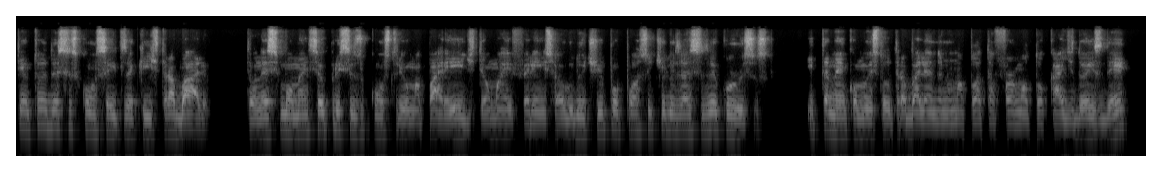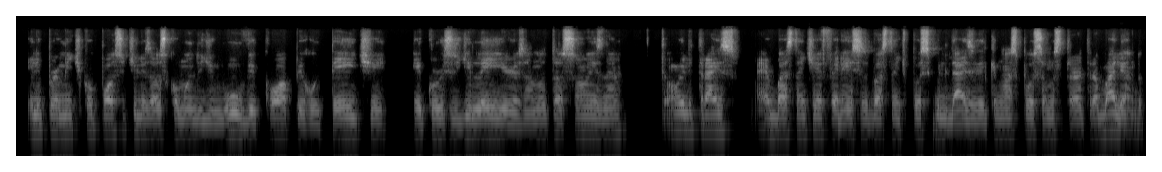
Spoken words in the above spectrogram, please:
Tem todos esses conceitos aqui de trabalho. Então, nesse momento, se eu preciso construir uma parede, ter uma referência, algo do tipo, eu posso utilizar esses recursos. E também, como eu estou trabalhando numa plataforma AutoCAD 2D, ele permite que eu possa utilizar os comandos de Move, Copy, Rotate, recursos de layers, anotações, né? Então, ele traz é, bastante referências, bastante possibilidades que nós possamos estar trabalhando.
